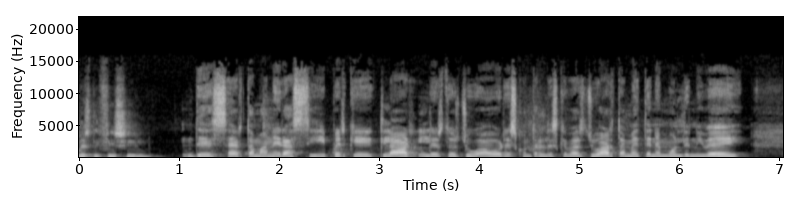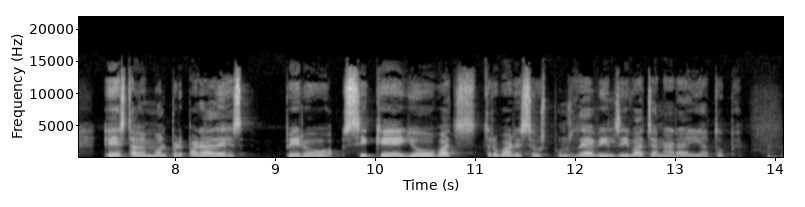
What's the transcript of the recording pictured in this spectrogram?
més difícil? De certa manera sí, perquè clar, les dues jugadores contra les que vas jugar també tenen molt de nivell, estaven molt preparades, però sí que jo vaig trobar els seus punts dèbils i vaig anar ahir a tope.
